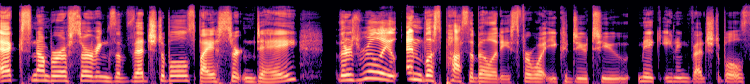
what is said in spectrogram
X number of servings of vegetables by a certain day. There's really endless possibilities for what you could do to make eating vegetables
